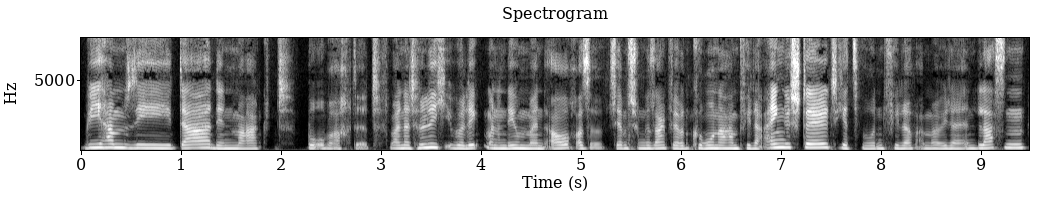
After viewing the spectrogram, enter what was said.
Wie haben Sie da den Markt beobachtet? Weil natürlich überlegt man in dem Moment auch, also Sie haben es schon gesagt, während Corona haben viele eingestellt, jetzt wurden viele auf einmal wieder entlassen.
